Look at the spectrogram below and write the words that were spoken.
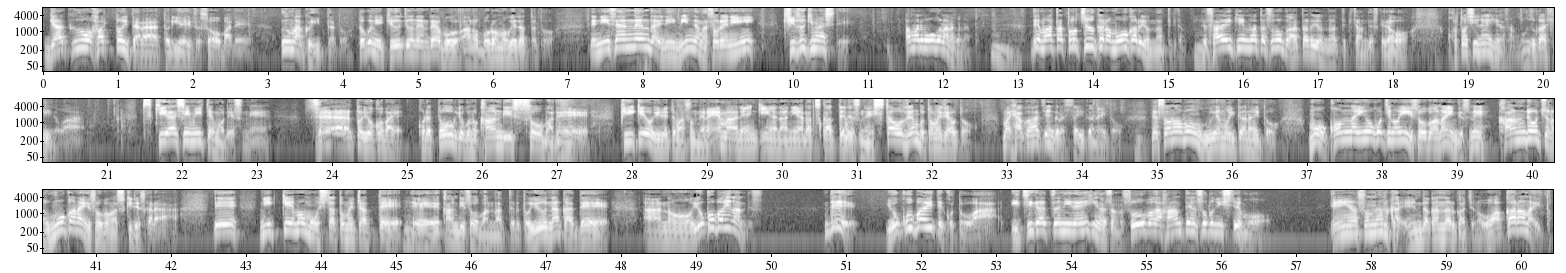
逆を張っといたら、とりあえず相場で、うまくいったと。特に90年代はボあのボロもげだったと。で、2000年代にみんながそれに気づきまして、あんまり儲からなくなった。うん、で、また途中から儲かるようになってきた。で最近またすごく当たるようになってきたんですけど、今年ね、比嘉さん難しいのは、月足見てもですね、ずっと横ばい。これ当局の管理相場で、PK を入れてますんでね、まあ年金や何やら使ってですね、下を全部止めちゃうと。まあ、108円から下行かないと。で、その分上も行かないと。もうこんな居心地のいい相場はないんですね。官僚っていうのは動かない相場が好きですから。で、日経ももう下止めちゃって、えー、管理相場になってるという中で、あの、横ばいなんです。で、横ばいってことは、1月にね、比嘉さん、相場が反転するにしても、円安になるか円高になるかっていうのは分からないと、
